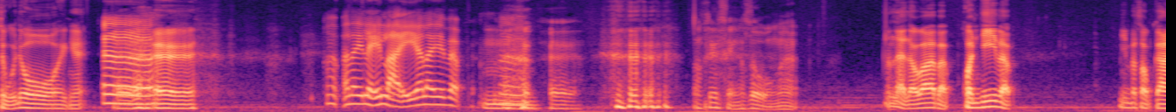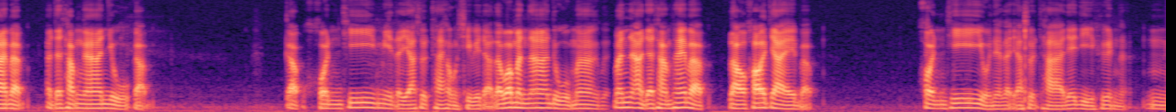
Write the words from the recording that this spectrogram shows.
สูโดอย่างเงี้ย เออ เออแบบอะไรไหลๆอะไรแบบอืมเออเออ ต้องขึ้นเสียงสูงอะ นั่นแหละแล้วว่าแบบคนที่แบบ มีประสบการณ์แบบ อาจจะทำงานอยู่กับ กับคนที่มีระยะสุดท้ายของชีวิตอะแล้วว่ามันน่าดูมากเลยมันอาจจะทำให้แบบเราเข้าใจแบบ คนที่อยู่ในระยะสุดท้ายได้ดีขึ้นอะอืม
